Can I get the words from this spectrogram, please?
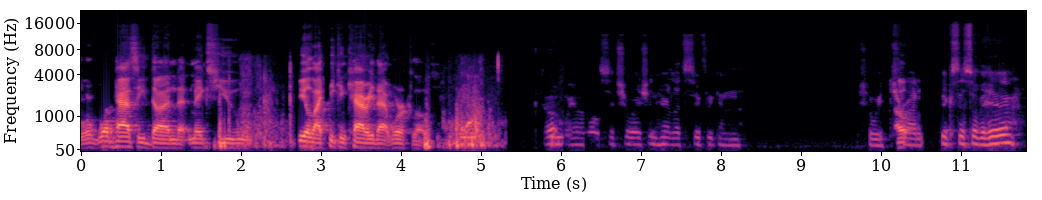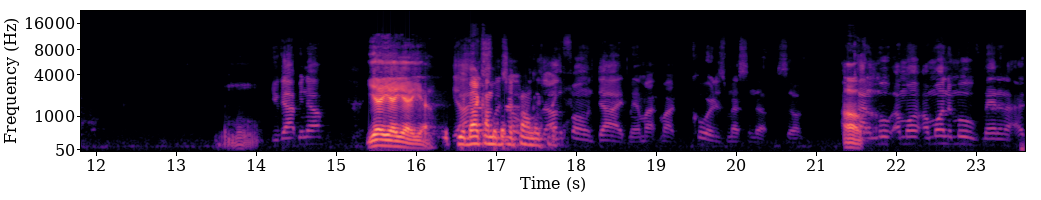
or what has he done that makes you feel like he can carry that workload? Oh, we have a little situation here. Let's see if we can. Should we oh. try oh. to fix this over here? You got me now? Yeah, yeah, yeah, yeah. You're back on the bad phone. The other phone died, man. My, my cord is messing up. So I'm oh. kind of move. I'm on. I'm on the move, man. And I,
